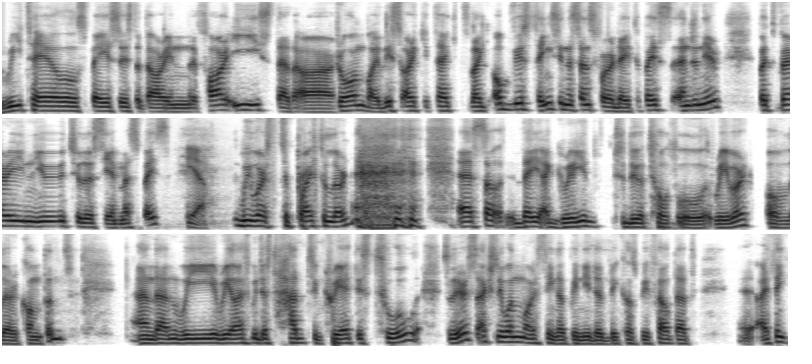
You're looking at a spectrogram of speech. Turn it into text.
retail spaces that are in the far east that are drawn by this architect, like obvious things in a sense for a database engineer, but very new to the CMS space. Yeah we were surprised to learn. uh, so they agreed to do a total rework of their content. And then we realized we just had to create this tool. So there's actually one more thing that we needed because we felt that uh, I think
